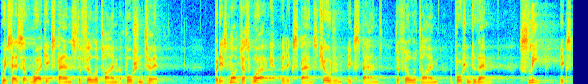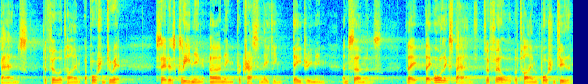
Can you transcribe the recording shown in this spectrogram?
which says that work expands to fill the time apportioned to it. But it's not just work that expands, children expand to fill the time apportioned to them. Sleep expands to fill the time apportioned to it. So does cleaning, earning, procrastinating, daydreaming, and sermons. They, they all expand to fill the time apportioned to them.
